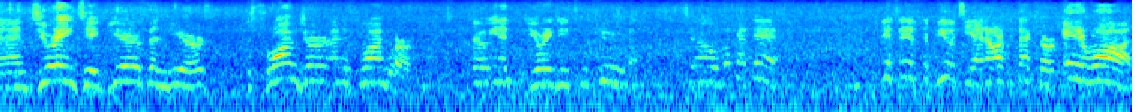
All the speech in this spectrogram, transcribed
and during the years and years, the stronger and stronger. So in it during this period. So look at this. This is the beauty and architecture in Iran.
